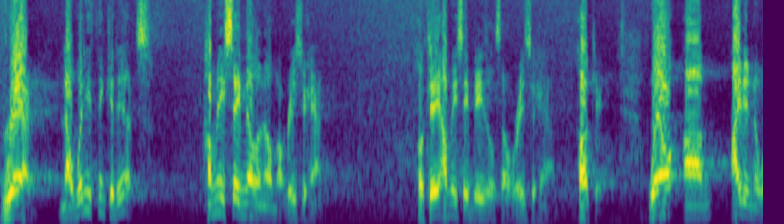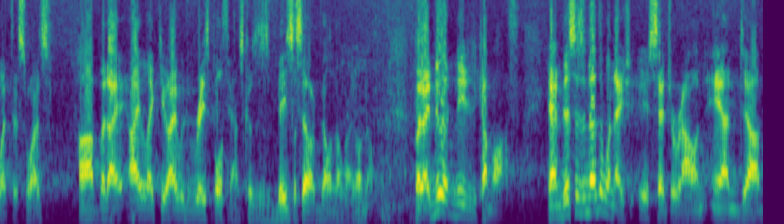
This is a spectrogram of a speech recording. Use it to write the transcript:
Red. Now, what do you think it is? How many say melanoma? Raise your hand. Okay, how many say basal cell? Raise your hand. Okay. Well, um, I didn't know what this was. Uh, but I, I, like you, I would raise both hands because it's a basal cell or melanoma, I don't know. But I knew it needed to come off. And this is another one I sent around, and uh,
